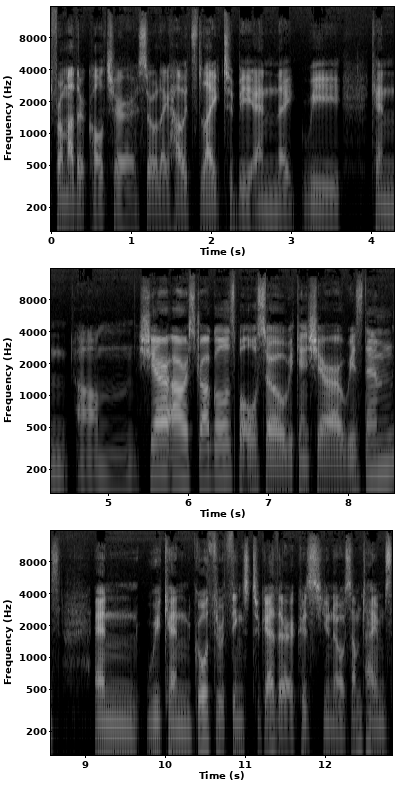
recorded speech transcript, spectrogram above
from other culture so like how it's like to be and like we can um, share our struggles but also we can share our wisdoms and we can go through things together because you know sometimes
